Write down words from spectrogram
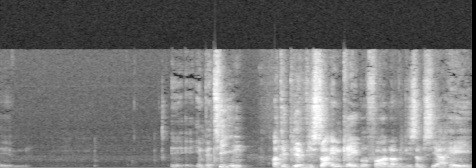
øh, øh, empatien, og det bliver vi så angrebet for, når vi ligesom siger, hey,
